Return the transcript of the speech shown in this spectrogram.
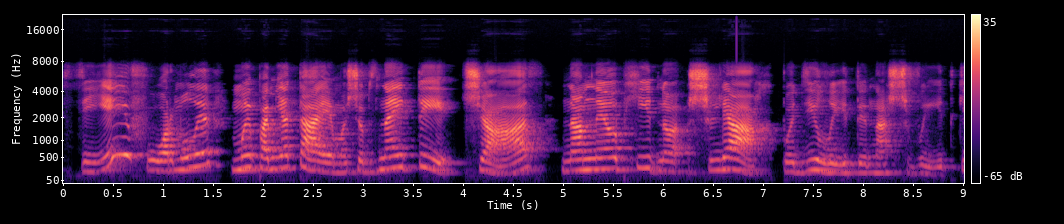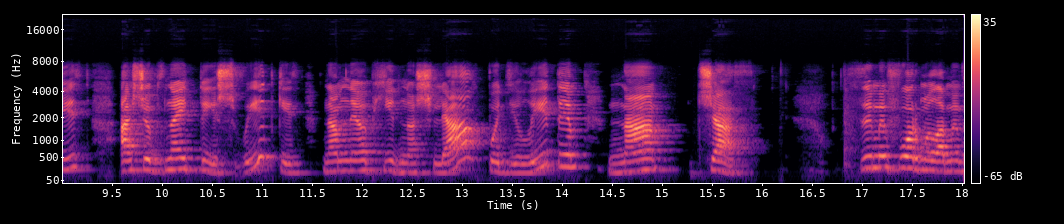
З цієї формули ми пам'ятаємо, щоб знайти час, нам необхідно шлях поділити на швидкість, а щоб знайти швидкість, нам необхідно шлях поділити на час. Цими формулами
